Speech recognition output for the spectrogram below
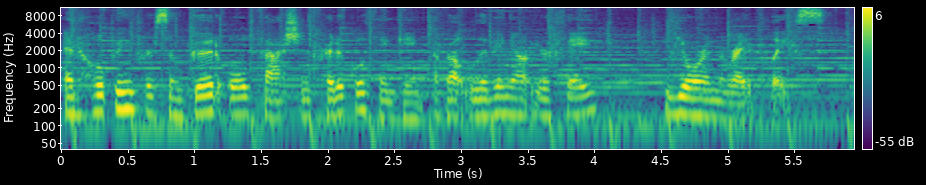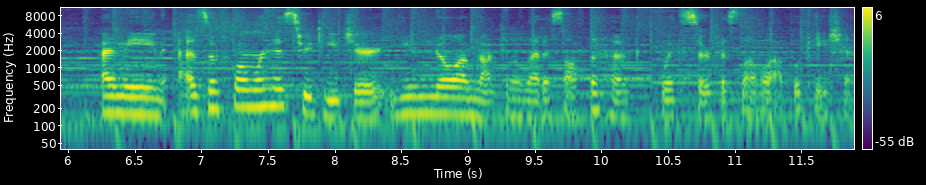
and hoping for some good old fashioned critical thinking about living out your faith, you're in the right place. I mean, as a former history teacher, you know I'm not going to let us off the hook with surface level application.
